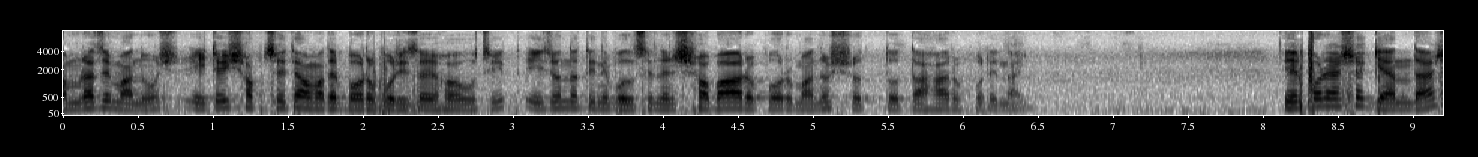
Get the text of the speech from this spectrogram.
আমরা যে মানুষ এইটাই সবচেয়ে আমাদের বড় পরিচয় হওয়া উচিত। এই জন্য তিনি বলছিলেন, সবার ওপর মানুষ সত্য তাহার উপরে নাই। এরপরে আসে জ্ঞানদাস।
